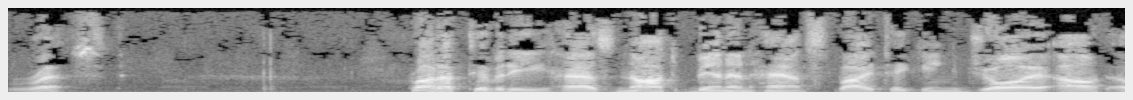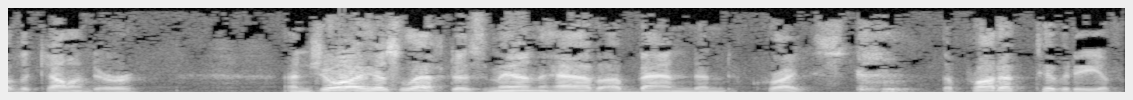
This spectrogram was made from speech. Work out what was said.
rest. Productivity has not been enhanced by taking joy out of the calendar, and joy has left as men have abandoned Christ, the productivity of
